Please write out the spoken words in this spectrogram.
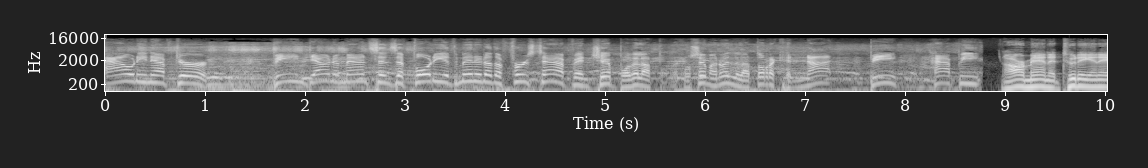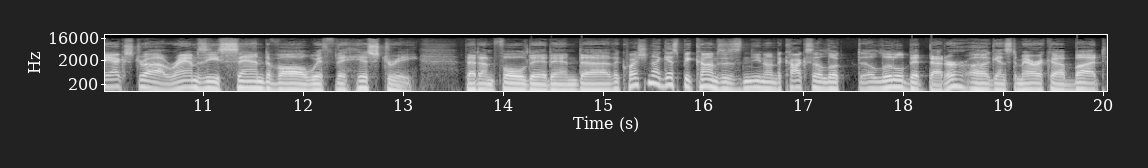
outing after being down a man since the 40th minute of the first half. And Chepo de la Torre, Jose Manuel de la Torre cannot be happy. Our man at Today NA Extra, Ramsey Sandoval, with the history that unfolded. And uh, the question, I guess, becomes is, you know, Necaxa looked a little bit better uh, against America, but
